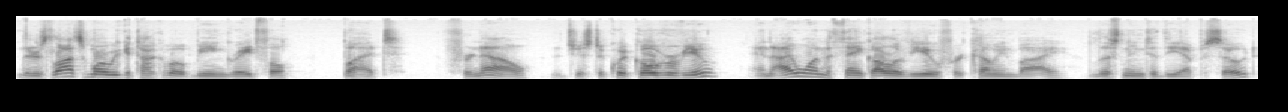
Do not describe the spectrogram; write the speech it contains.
There's lots more we could talk about being grateful, but for now, just a quick overview. And I want to thank all of you for coming by, listening to the episode.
